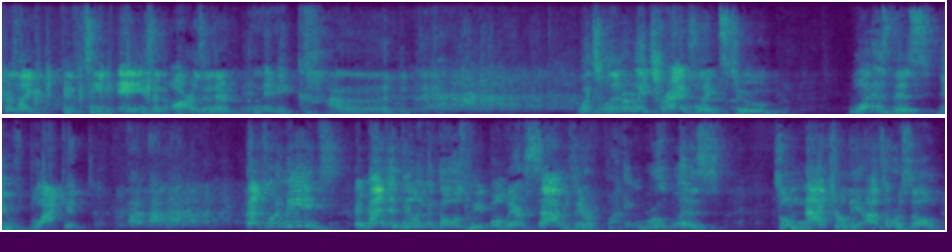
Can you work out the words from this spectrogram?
There's like 15 A's and R's in there. Which literally translates to what is this you've blackened? That's what it means. Imagine dealing with those people. They're savage. They're fucking ruthless. So naturally, as a result,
